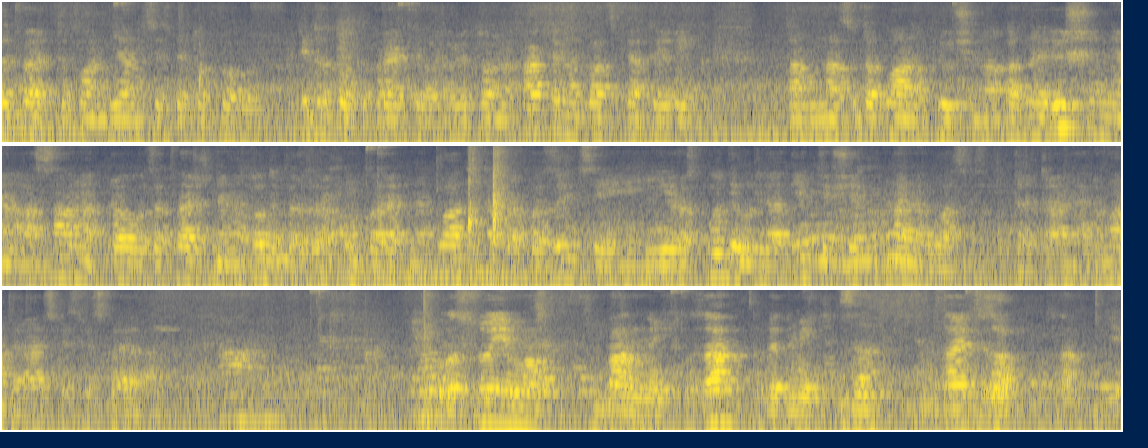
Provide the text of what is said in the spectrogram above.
затвердити план діяльності з підготовки- проєктів регуляторних актів на 25 рік. Там у нас до плану включено одне рішення, а саме про затвердження методики розрахунку орендної плати та пропозиції її розподілу для об'єктів, що є комунальної власності територіальної громади Радської сільської ради. Голосуємо. Банний за, ведмідь За. Зайцев за. Є.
